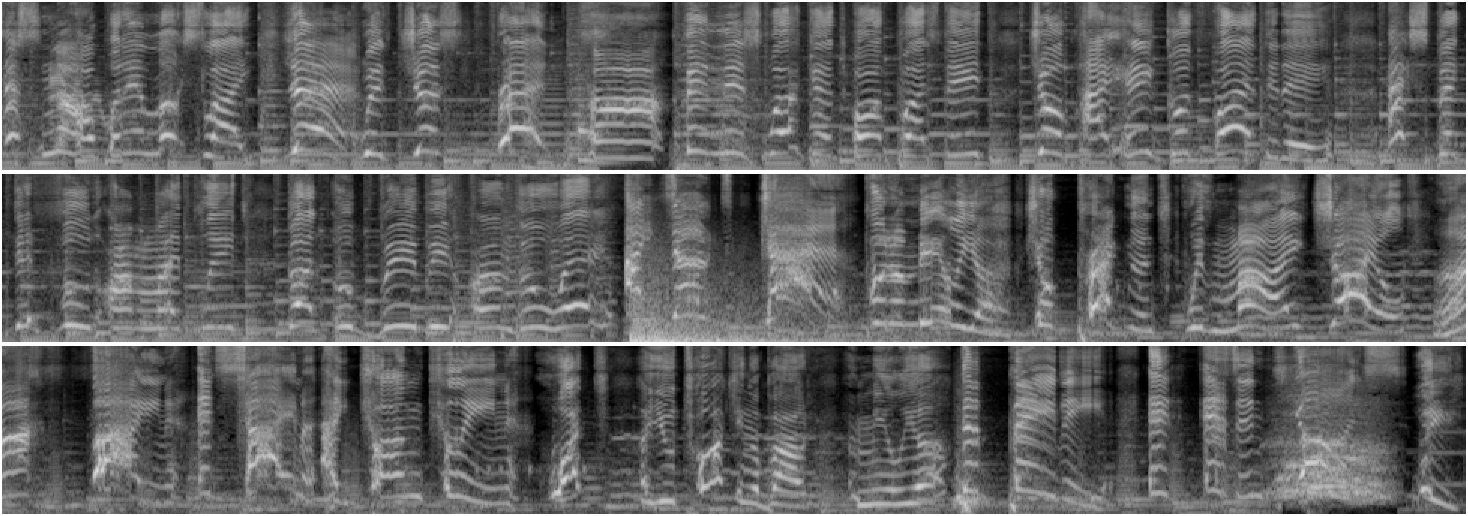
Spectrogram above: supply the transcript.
that's not what it looks like. Yeah, we're just friends. Huh? Finish work Expected food on my plate. Got a baby on the way. I don't care! But Amelia, you're pregnant with my child. Ah, fine! It's time I come clean! What are you talking about, Amelia? The baby! It isn't yours! Wait,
